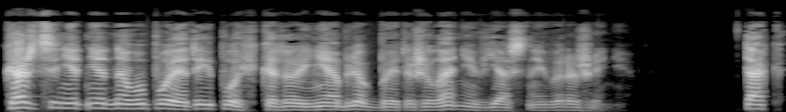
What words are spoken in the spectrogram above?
Кажется, нет ни одного поэта эпохи, который не облег бы это желание в ясное выражение. Так,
